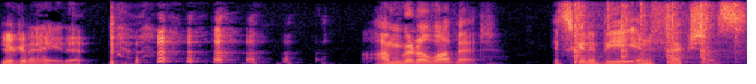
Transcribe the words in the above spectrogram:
You're going to hate it. I'm going to love it. It's going to be infectious.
